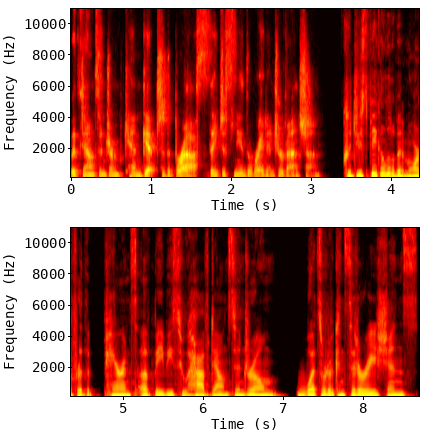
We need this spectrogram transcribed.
with Down syndrome can get to the breast. They just need the right intervention. Could you speak a little bit more for the parents of babies who have Down syndrome? What sort of considerations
